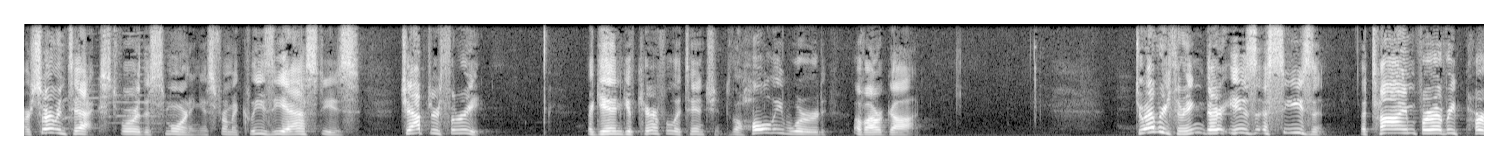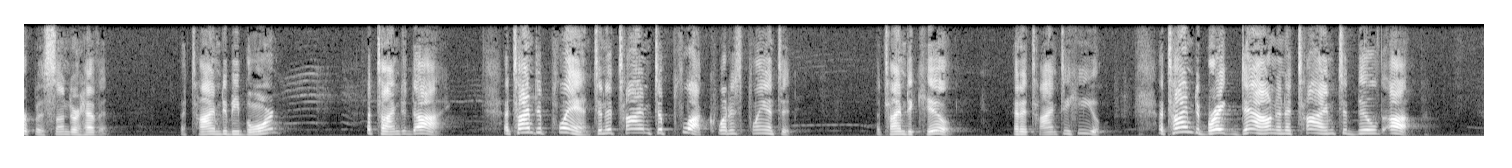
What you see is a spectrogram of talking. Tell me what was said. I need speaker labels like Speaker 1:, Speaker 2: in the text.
Speaker 1: Our sermon text for this morning is from Ecclesiastes chapter 3. Again, give careful attention to the holy word of our God. To everything there is a season, a time for every purpose under heaven, a time to be born, a time to die, a time to plant, and a time to pluck what is planted, a time to kill, and a time to heal, a time to break down, and a time to build up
